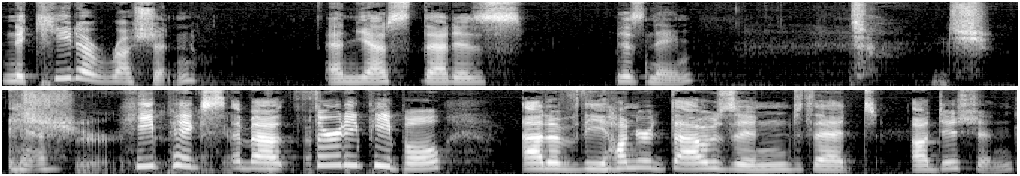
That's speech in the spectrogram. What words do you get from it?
Nikita Russian. And yes, that is his name. Yeah. Sure. He picks about 30 people out of the 100,000 that auditioned.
